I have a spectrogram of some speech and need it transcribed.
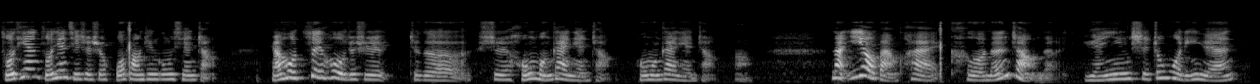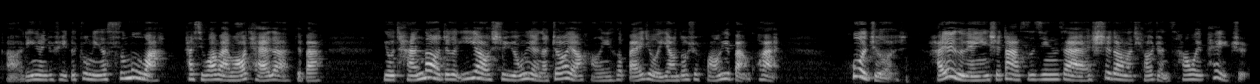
昨天昨天其实是国防军工先涨，然后最后就是这个是鸿蒙概念涨，鸿蒙概念涨啊。那医药板块可能涨的原因是周末林园啊，林园就是一个著名的私募嘛，他喜欢买茅台的，对吧？有谈到这个医药是永远的朝阳行业，和白酒一样都是防御板块，或者还有一个原因是大资金在适当的调整仓位配置。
